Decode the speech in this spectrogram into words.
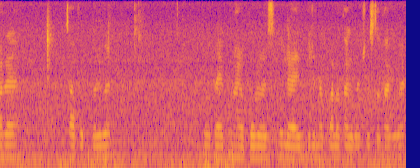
আর সাপোর্ট করবেন। তো এখন আর রেসিপি লাইভ পর্যন্ত ভালো থাকবেন, সুস্থ থাকবেন।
